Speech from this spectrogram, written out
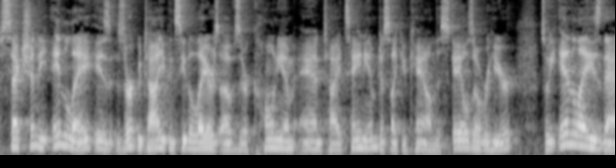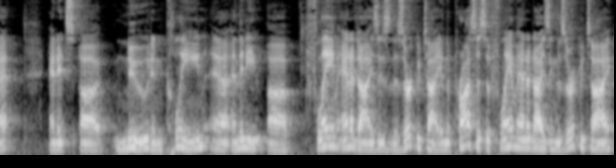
section, the inlay, is zircuti. You can see the layers of zirconium and titanium, just like you can on the scales over here. So he inlays that and it's uh, nude and clean. Uh, and then he uh, flame anodizes the zircuti. In the process of flame anodizing the zircuti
